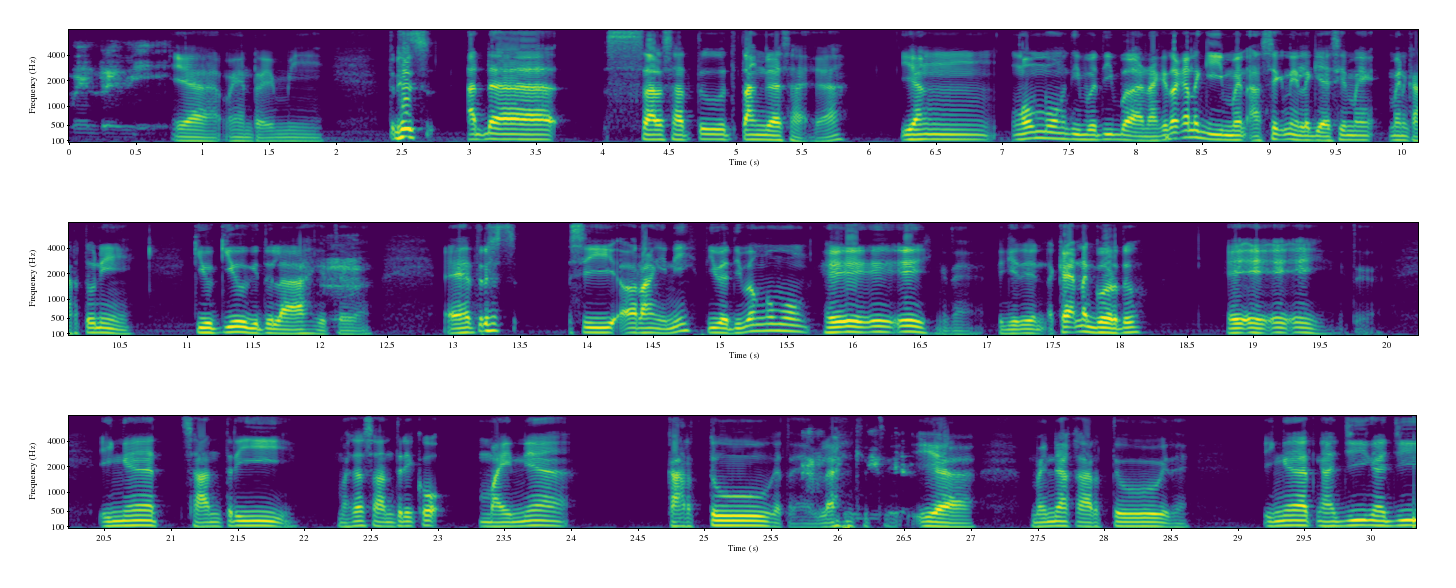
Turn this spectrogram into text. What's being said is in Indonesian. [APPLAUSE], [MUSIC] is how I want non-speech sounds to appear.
Main remi. Ya, main remi. Terus ada salah satu tetangga saya yang ngomong tiba-tiba. Nah, kita kan lagi main asik nih, lagi asik main, main kartu nih. QQ gitulah gitu. Eh, terus si orang ini tiba-tiba ngomong, "Hei, hei, hei, hei," gitu. Digituin. Kayak negor tuh. "Hei, hei, hei, hei," gitu. Ingat santri. Masa santri kok mainnya kartu katanya bilang gitu. Iya, mainnya kartu gitu. Ingat ngaji ngaji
